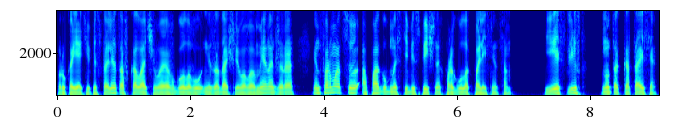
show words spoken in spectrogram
рукоятью пистолета вколачивая в голову незадачливого менеджера информацию о пагубности беспечных прогулок по лестницам. Есть лифт? Ну так катайся.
